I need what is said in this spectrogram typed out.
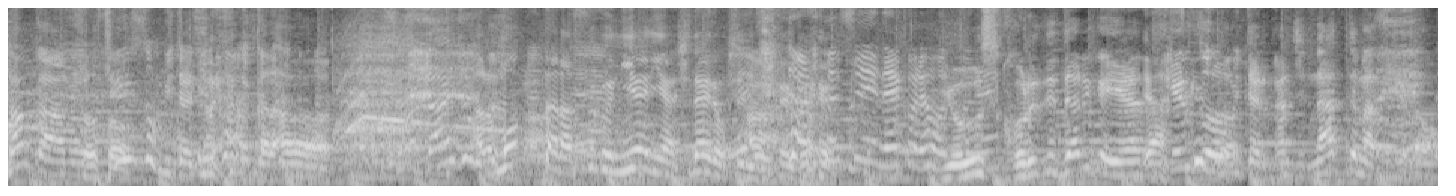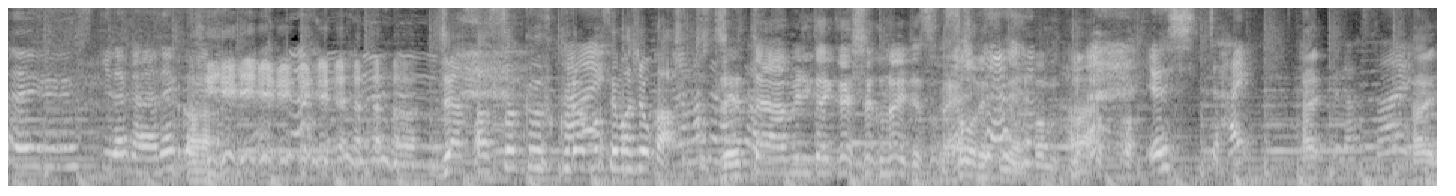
なんかあのそうそう。ジェイソンみたいになってだから、うん。大丈夫持ったらすぐニヤニヤしないでほしいです先生欲しいねこれ本当に。よしこれで誰かやっつけるぞ。みたいな感じになってますけど だからねこれ じゃあ早速膨らませましょうか、はい。絶対アメリカ行かしたくないですね。そうですね。はよしじゃあはい。はい。ください。はい。じゃあこ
